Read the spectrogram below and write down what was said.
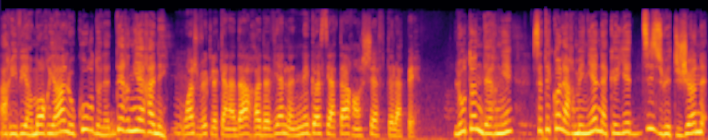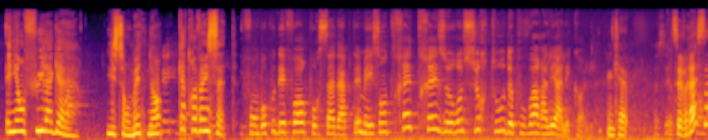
arrivés à Montréal au cours de la dernière année. Moi, je veux que le Canada redevienne le négociateur en chef de la paix. L'automne dernier, cette école arménienne accueillait 18 jeunes ayant fui la guerre. Ils sont maintenant 87. Ils font beaucoup d'efforts pour s'adapter, mais ils sont très, très heureux surtout de pouvoir aller à l'école. OK. C'est vrai, ça?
